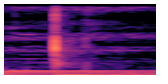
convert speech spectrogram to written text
Bye.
